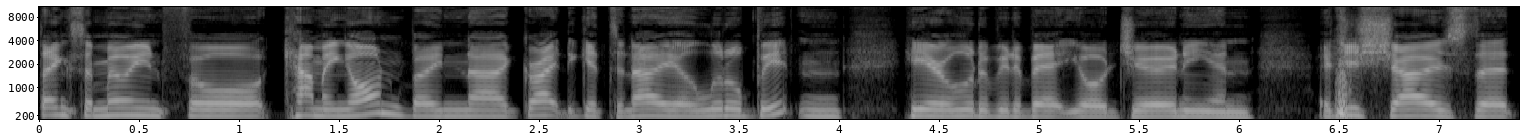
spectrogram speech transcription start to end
thanks a million for coming on. Been uh, great to get to know you a little bit and hear a little bit about your journey, and it just shows that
